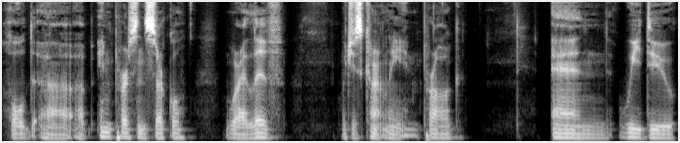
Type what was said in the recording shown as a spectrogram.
hold uh, a in person circle where I live, which is currently in Prague. And we do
